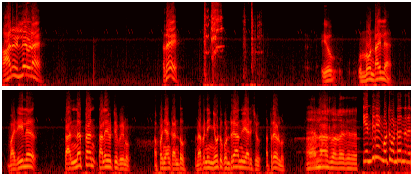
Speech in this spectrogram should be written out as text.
ആരും ഇല്ല ഇവിടെ? അതെ. അയ്യോ ഒന്നും ഉണ്ടായില്ല. വഴിയിൽ തന്നെത്താൻ തലയുറ്റി വീണു. അപ്പൊ ഞാൻ കണ്ടു. എന്നാ പിന്നെ ഇങ്ങോട്ട് കൊണ്ടുവരാന്ന് വിചാരിച്ചു. അത്രേ ഉള്ളൂ. എന്തിനാ ഇങ്ങോട്ട് കൊണ്ടുവന്നത്?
